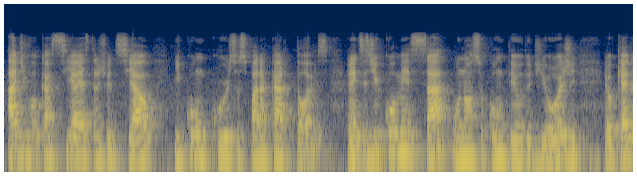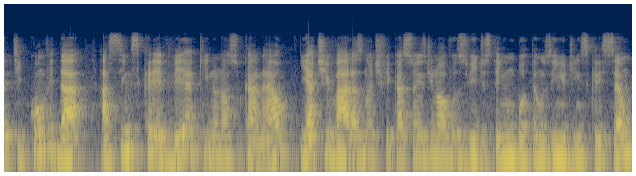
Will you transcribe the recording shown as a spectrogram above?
advocacia extrajudicial e concursos para cartórios. Antes de começar o nosso conteúdo de hoje, eu quero te convidar a se inscrever aqui no nosso canal e ativar as notificações de novos vídeos. Tem um botãozinho de inscrição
